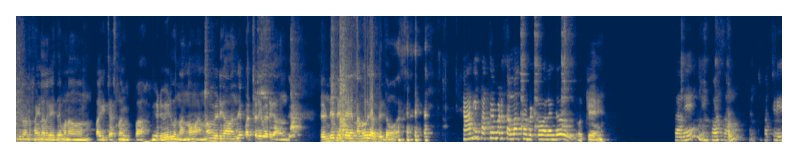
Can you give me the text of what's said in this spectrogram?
ఇదిగోండి ఫైనల్గా అయితే మనం తాగిచ్చేస్తున్నాం బా, వేడి వేడిగా ఉంది. అన్నం అన్నం వేడిగా ఉంది పచ్చడి వేడిగా ఉంది. రెండే తింటే నన్నూరు కలిపిద్దాము. కానీ పచ్చడి మరి చల్లార్చా పెట్టుకోవాలండి. ఓకే. సరే మీకోసం మంచి పచ్చడి.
